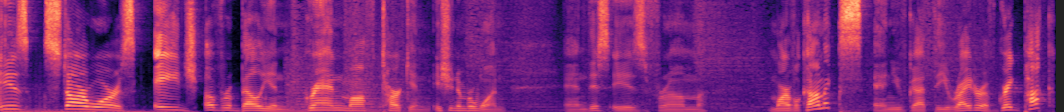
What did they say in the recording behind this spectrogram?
is Star Wars Age of Rebellion Grand Moff Tarkin, issue number one. And this is from Marvel Comics, and you've got the writer of Greg Pak,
